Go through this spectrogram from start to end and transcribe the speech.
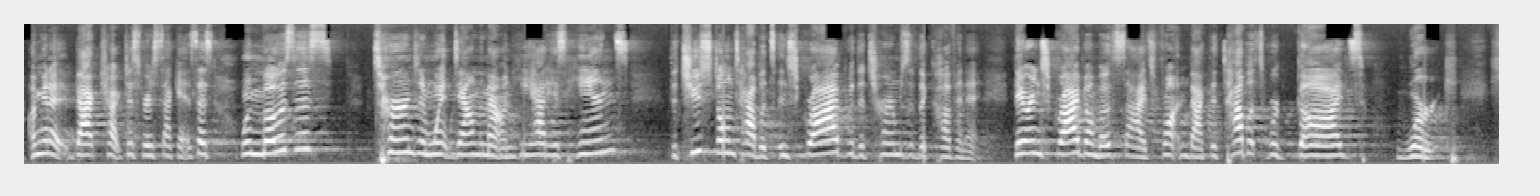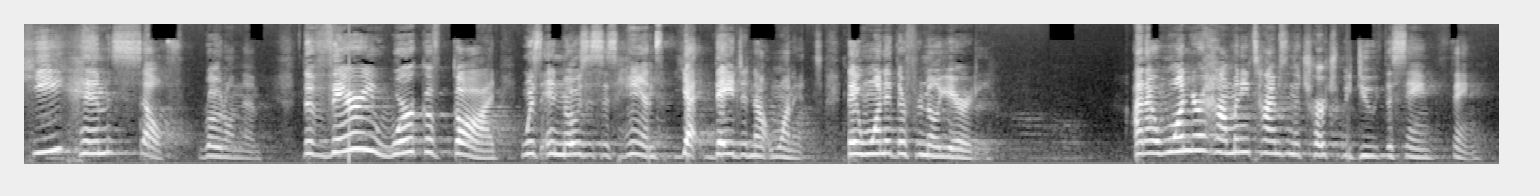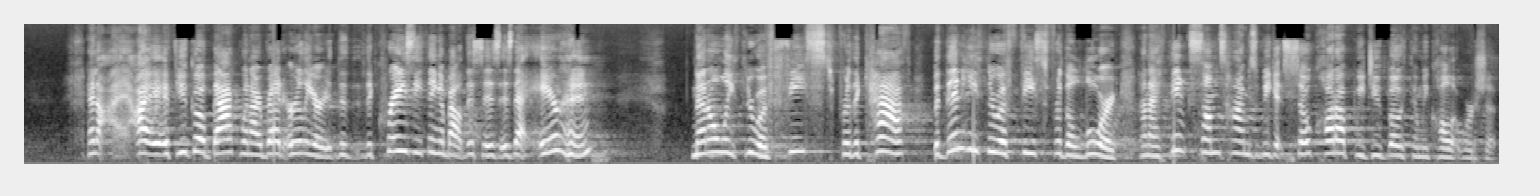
I'm going to backtrack just for a second. It says, When Moses turned and went down the mountain, he had his hands, the two stone tablets, inscribed with the terms of the covenant. They're inscribed on both sides, front and back. The tablets were God's work. He himself wrote on them. The very work of God was in Moses' hands, yet they did not want it. They wanted their familiarity. And I wonder how many times in the church we do the same thing. And I, I, if you go back when I read earlier, the, the crazy thing about this is, is that Aaron not only threw a feast for the calf, but then he threw a feast for the Lord. And I think sometimes we get so caught up, we do both and we call it worship.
